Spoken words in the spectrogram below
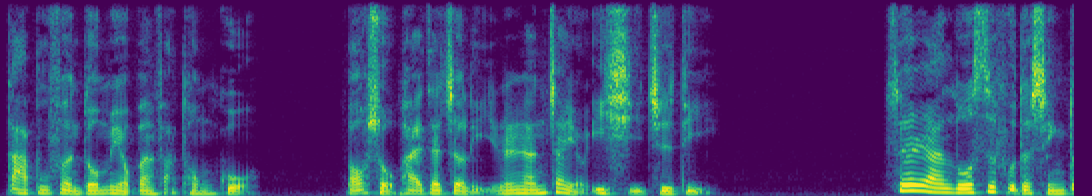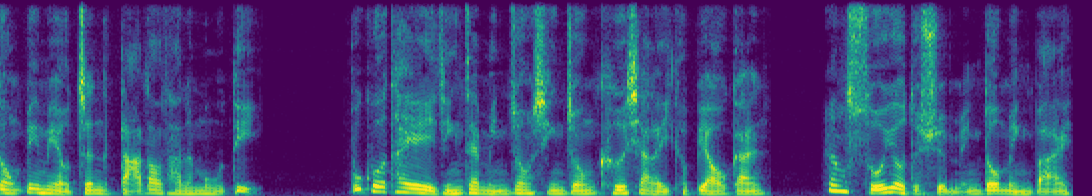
大部分都没有办法通过，保守派在这里仍然占有一席之地。虽然罗斯福的行动并没有真的达到他的目的。不过，他也已经在民众心中刻下了一个标杆，让所有的选民都明白，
